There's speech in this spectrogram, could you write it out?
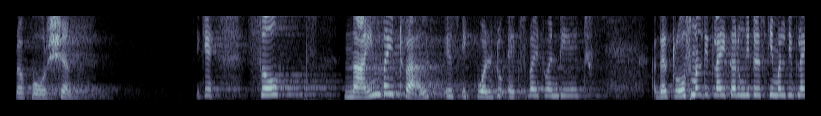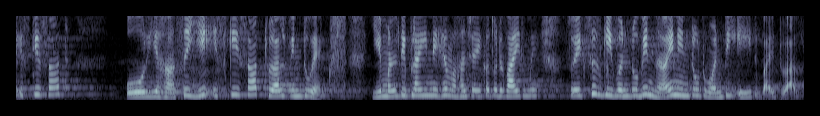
proportion. ठीक है so nine by twelve is equal to x by twenty eight अगर क्रॉस मल्टीप्लाई करूँगी तो इसकी मल्टीप्लाई इसके साथ और यहाँ से ये इसके साथ ट्वेल्व इंटू एक्स ये मल्टीप्लाई में है, वहाँ जाएगा तो डिवाइड में। So x is given to be nine into twenty eight by twelve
